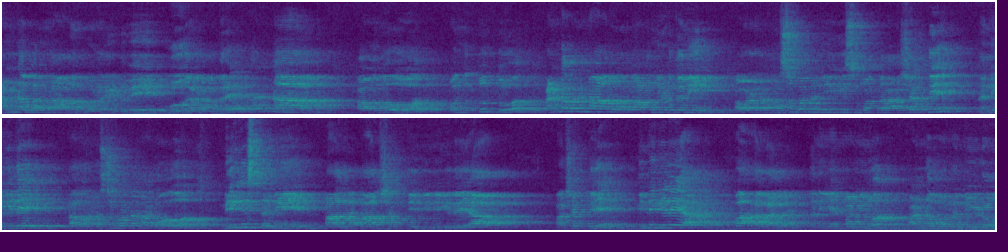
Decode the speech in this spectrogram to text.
ಅನ್ನವನ್ನಾದರೂ ಇಡುವೆ ಹೋಗರ ಅಂದ್ರೆ ಅನ್ನ ಅವನು ಒಂದು ತುತ್ತು ಅನ್ನವನ್ನ ನಾನು ನೀಡುತ್ತೇನೆ. ಅವರ ಹಸುವನ್ನು ನೀಗಿಸುವಂತಹ ಶಕ್ತಿ ನನಗಿದೆ. ನಾವು ಹಸಿವನ್ನು ನಾವು ನೀಗಿಸ್ತೇನೆ. ಆದರೆ ಆ ಶಕ್ತಿ ನಿನಗಿದೆಯಾ? ಆ ಶಕ್ತಿ ನಿನಗಿದೆಯಾ? ಬಾ ಹಾಗಾದ್ರೆ. ನನಗೇನ್ ಮಾಡಿ ಅಣ್ಣವನ್ನು ಅನ್ನವನ್ನು ನೀಡು.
